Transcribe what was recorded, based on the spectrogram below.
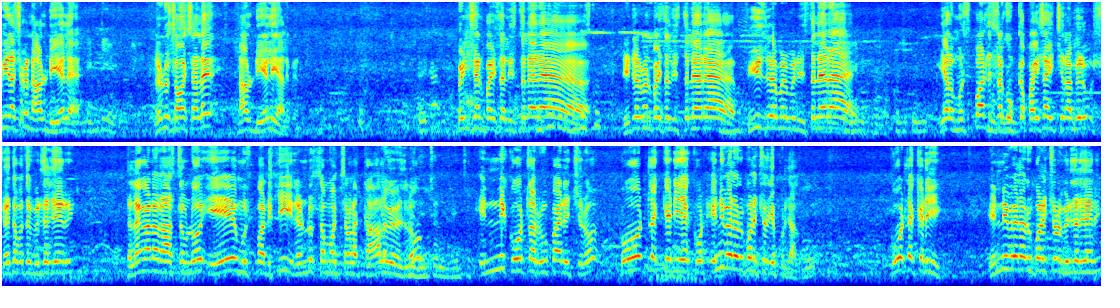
మీ దశగా నాలుగు డిఏలే. రెండు సంవత్సరాలే నాలుగు డిఏలు ఇవ్వాలి మీరు. పెన్షన్ పైసలు ఇస్తలేరా రిటైర్మెంట్ పైసలు ఇస్తలేరా ఫీజు మీరు ఇస్తలేరా. ఇవాళ మున్సిపాలిటీస్లకు ఒక్క పైసా ఇచ్చినా మీరు? శ్వేతపత్రం విడుదల చేయరు తెలంగాణ రాష్ట్రంలో ఏ మున్సిపాలిటీకి రెండు సంవత్సరాల కాల వ్యవధిలో ఎన్ని కోట్ల రూపాయలు ఇచ్చారో కోట్లెక్కడి ఏ కోట్ ఎన్ని వేల రూపాయలు ఇచ్చారో చెప్పుడు చాలు. కోట్లెక్కడి ఎన్ని వేల రూపాయలు ఇచ్చారో విడుదల చేయని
